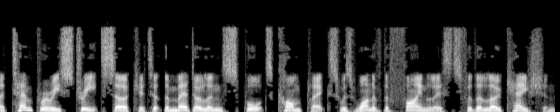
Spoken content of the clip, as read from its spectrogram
A temporary street circuit at the Meadowlands Sports Complex was one of the finalists for the location.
